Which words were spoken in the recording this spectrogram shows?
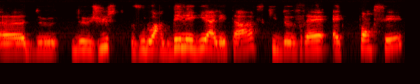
de, de juste vouloir déléguer à l'État ce qui devrait être pensé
